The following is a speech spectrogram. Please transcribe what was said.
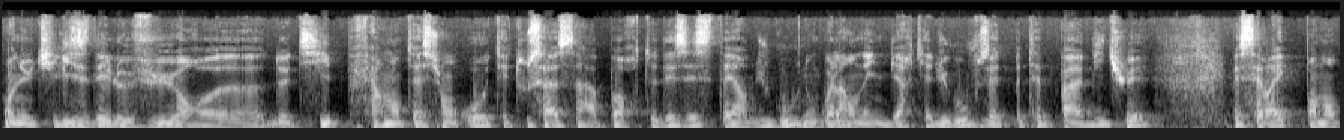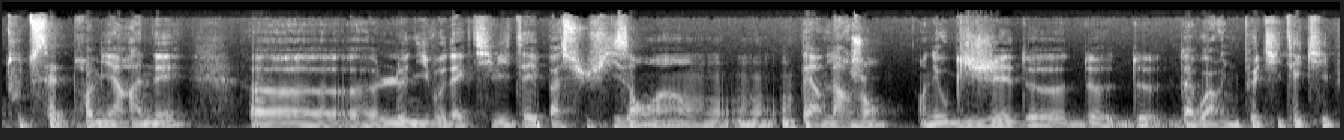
On utilise des levures euh, de type fermentation haute et tout ça, ça apporte des esters du goût. Donc voilà, on a une bière qui a du goût. Vous êtes peut-être pas habitué, mais c'est vrai que pendant toute cette première année, le niveau d'activité est pas suffisant. Hein. On, perd de l'argent. On est obligé d'avoir de, une petite équipe.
